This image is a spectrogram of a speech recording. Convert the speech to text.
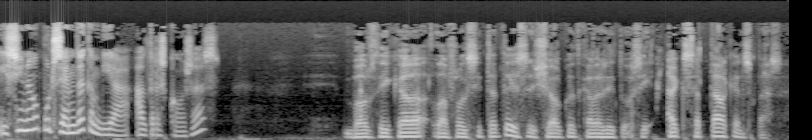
I si no, potser hem de canviar altres coses. Vols dir que la, la felicitat és això que acabes de dir tu, o sigui, acceptar el que ens passa.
